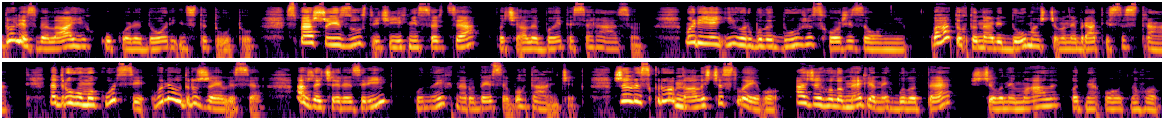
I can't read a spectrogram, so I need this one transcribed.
доля звела їх у коридорі інституту. З першої зустрічі їхні серця почали битися разом. Марія й Ігор були дуже схожі зовні. Багато хто навіть думав, що вони брат і сестра. На другому курсі вони одружилися, а вже через рік у них народився Богданчик. Жили скромно, але щасливо, адже головне для них було те, що вони мали одне одного.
